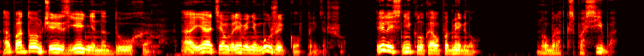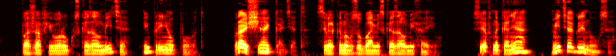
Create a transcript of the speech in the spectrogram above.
а потом через Енино духом, а я тем временем мужиков придержу». И лесник лукаво подмигнул. «Ну, братка, спасибо», — пожав его руку, сказал Митя и принял повод. «Прощай, кадет», — сверкнув зубами, сказал Михаил. Сев на коня, Митя оглянулся.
